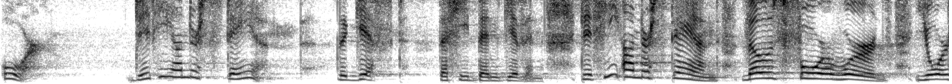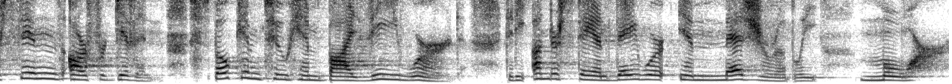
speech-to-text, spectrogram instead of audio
Or did he understand the gift that he'd been given? Did he understand those four words, Your sins are forgiven, spoken to him by the word? Did he understand they were immeasurably more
